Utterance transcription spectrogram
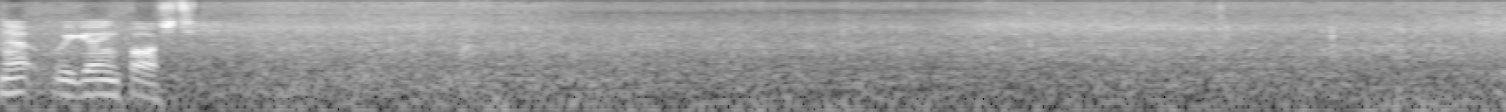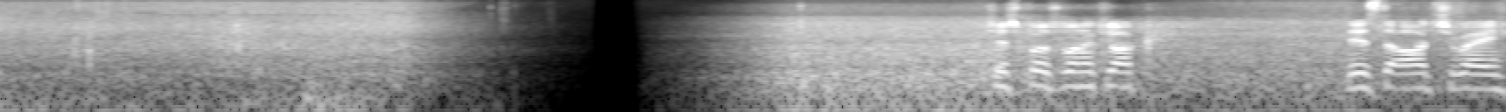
No, we're going past. Just past one o'clock. There's the archway.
